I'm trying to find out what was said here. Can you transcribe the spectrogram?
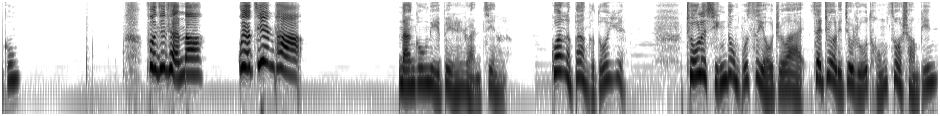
宫，风清晨呢？我要见他。南宫丽被人软禁了，关了半个多月，除了行动不自由之外，在这里就如同座上宾。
